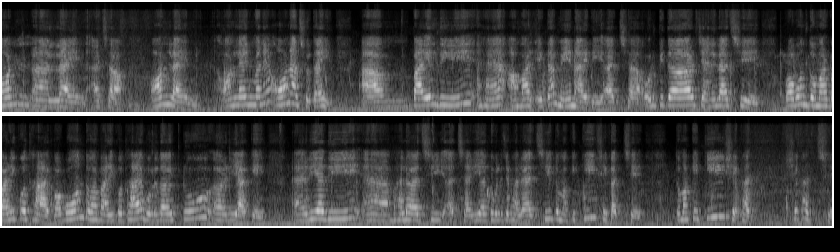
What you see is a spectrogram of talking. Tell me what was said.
অনলাইন আচ্ছা অনলাইন অনলাইন মানে অন আছো, তাই? পায়েল দি হ্যাঁ আমার এটা মেন আইডি আচ্ছা অর্পিতার চ্যানেল আছে। পবন, তোমার বাড়ি কোথায়? পবন, তোমার বাড়ি কোথায়? বলে দাও একটু রিয়াকে। রিয়া দি ভালো আছি। আচ্ছা রিয়াকে বলেছে ভালো আছি, তোমাকে কি শেখাচ্ছে? তোমাকে কি শেখা, শেখাচ্ছে?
